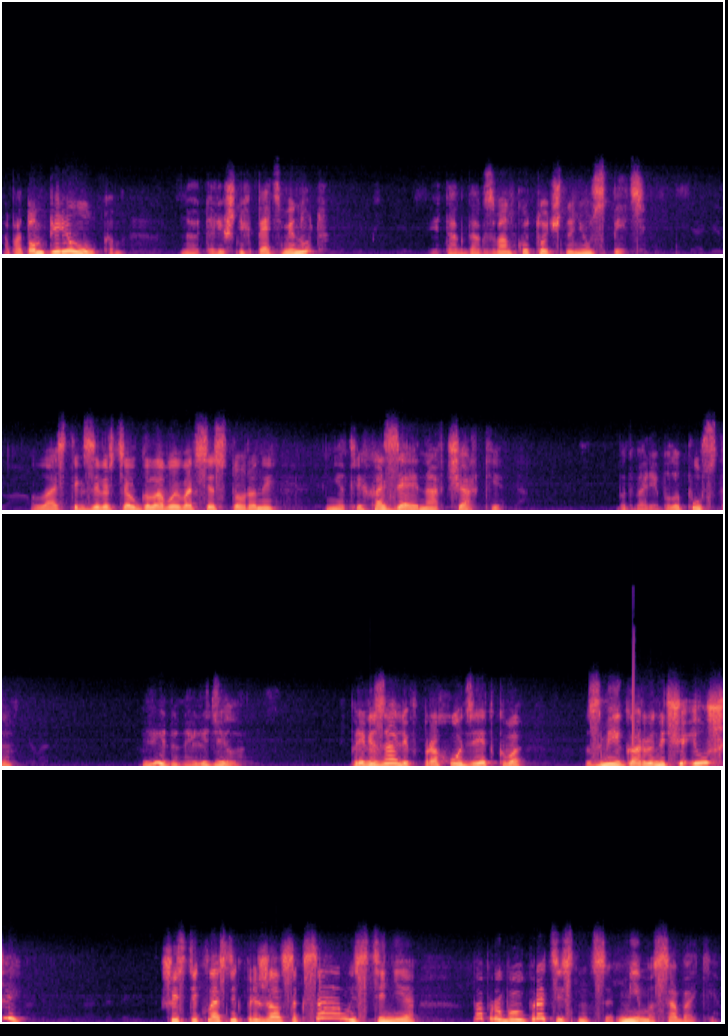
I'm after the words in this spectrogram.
а потом переулком, но это лишних пять минут, и тогда к звонку точно не успеть. Ластик завертел головой во все стороны. Нет ли хозяина овчарки? Во дворе было пусто. Видано ли дело? Привязали в проходе эткого змеи Горыныча и ушли. Шестиклассник прижался к самой стене, попробовал протиснуться мимо собаки.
